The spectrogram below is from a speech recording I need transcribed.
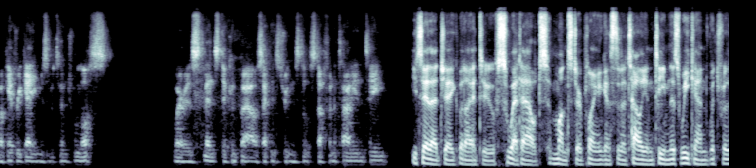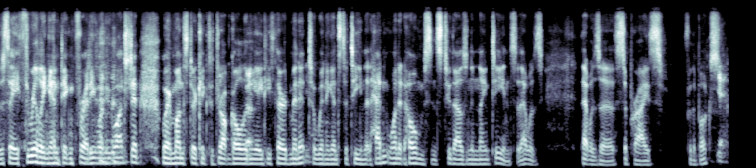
Like every game is a potential loss. Whereas Leinster can put out a second string and still stuff an Italian team. You say that, Jake, but I had to sweat out Munster playing against an Italian team this weekend, which was a thrilling ending for anyone who watched it, where Munster kicked a drop goal in the 83rd minute to win against a team that hadn't won at home since 2019. So that was that was a surprise for the books. Yeah,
